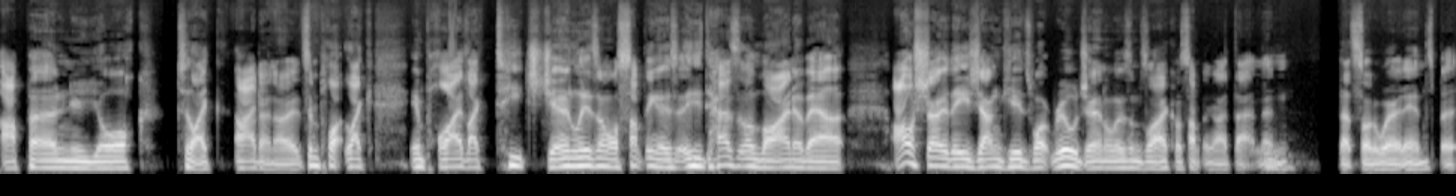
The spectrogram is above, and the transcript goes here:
upper New York to like I don't know. It's implied like implied like teach journalism or something. He has a line about I'll show these young kids what real journalism's like or something like that, and then that's sort of where it ends. But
